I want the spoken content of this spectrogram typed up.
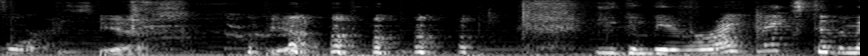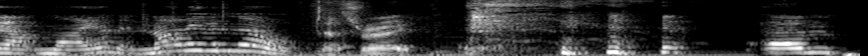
forest. Yes. Yeah. You can be right next to the mountain lion and not even know. That's right. Um,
